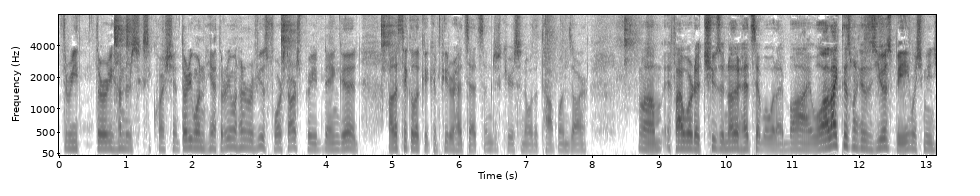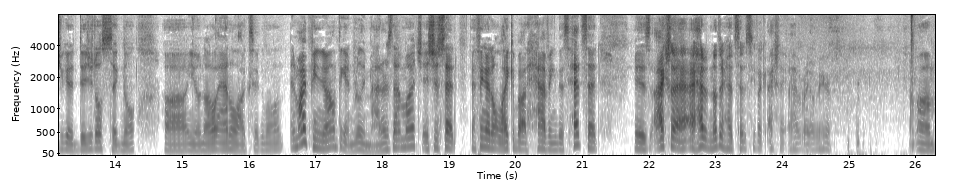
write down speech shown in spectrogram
3,360 questions, 31 yeah 3,100 reviews, four stars, pretty dang good. Uh, let's take a look at computer headsets. I'm just curious to know what the top ones are. Um, if I were to choose another headset, what would I buy? Well, I like this one because it's USB, which means you get a digital signal, uh, you know, not an analog signal. In my opinion, I don't think it really matters that much. It's just that the thing I don't like about having this headset is actually I, I had another headset. Let's see if I can, actually I have it right over here. Um,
